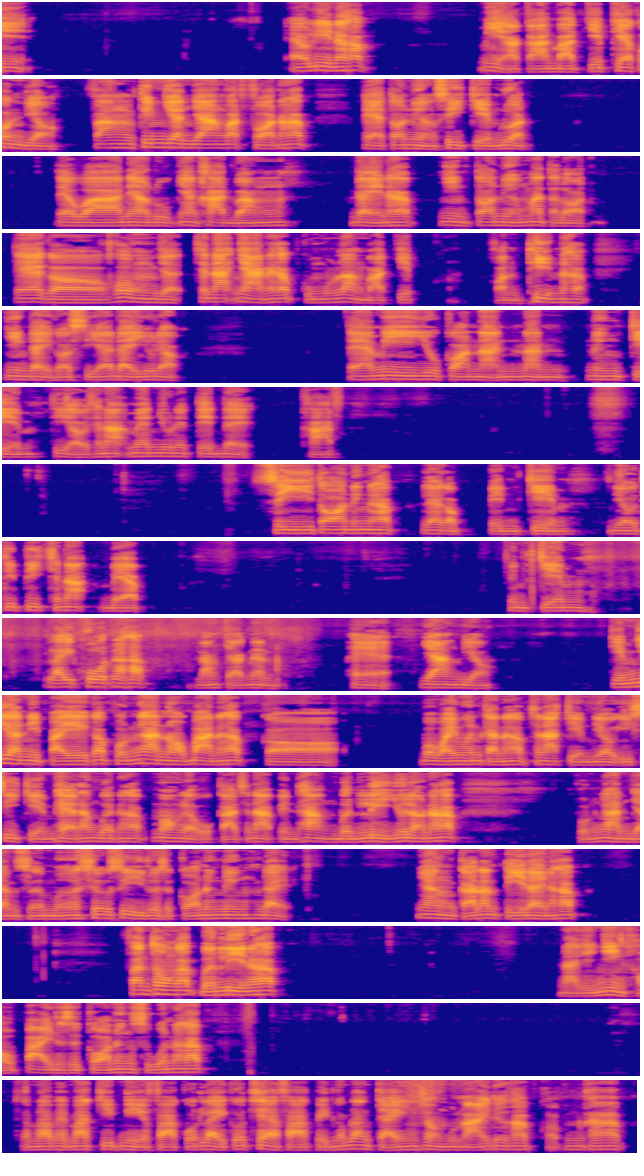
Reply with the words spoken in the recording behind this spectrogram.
แอลลี่นะครับ มีอาการบาดเจ็บแค่คนเดียว ฟังทีมเยือนยางวัตฟอร์ดนะครับ แพ้ต่อเนื่อง4เกมรวด แต่ว่าแนวลูกยังขาดหวังใดนะครับ ยิงต่อเนื่องมาตลอด แต่ก็คงจะชนะยากนะครับกลุ่มกำลังบาดเจ็บของทีมนะครับ ยิงได้ก็เสียได้อยู่แล้ว แต่มีอยู่ก่อนหนันนั้นหนึ่งเกมที่เอาชนะแมนยูในเต็ดได้ขาด สี่ต่อหนึ่งนะครับ แล้วก็เป็นเกม เดียวที่พลิกชนะแบบ เป็นเกมไล่โคดนะครับ หลังจากนั้นแพ้อย่างเดียว เกมเยือนนี่ไปก็ผลงานนอกบ้านนะครับ ก็บ่ไวเหมือนกันนะครับ ชนะเกมเดียวอีกสี่เกมแพ้ทั้งเบิร์ดนะครับ มองแล้วโอกาสชนะเป็นทางเบิร์นลีอยู่แล้วนะครับ ผลงานยันเสมอเชลซีด้วยสกอร์หนึ่งๆได้ยังการันตีได้นะครับ ฟันธงครับเบิร์นลีนะครับ น่าจะยิงเขาไปด้วยสกอร์หนึ่งศูนย์นะครับสำหรับให้มาคลิปนี้ฝากกดไลค์กดแชร์ฝากเป็นกำลังใจให้ช่องบุญหลท์ด้วยครับ ขอบคุณครับ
